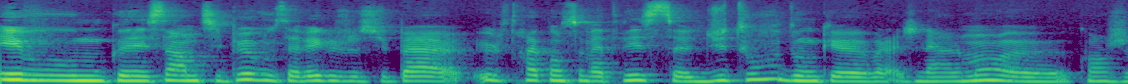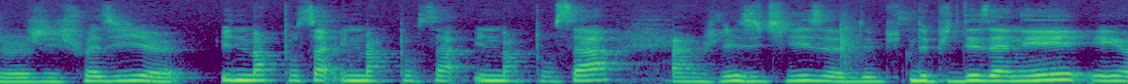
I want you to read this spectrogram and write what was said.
Et vous me connaissez un petit peu, vous savez que je ne suis pas ultra consommatrice du tout. Donc euh, voilà, généralement, euh, quand j'ai choisi euh, une marque pour ça, une marque pour ça, une marque pour ça, je les utilise depuis, depuis des années et,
